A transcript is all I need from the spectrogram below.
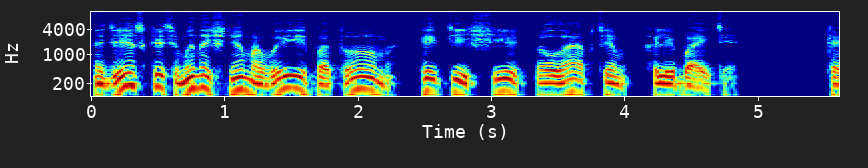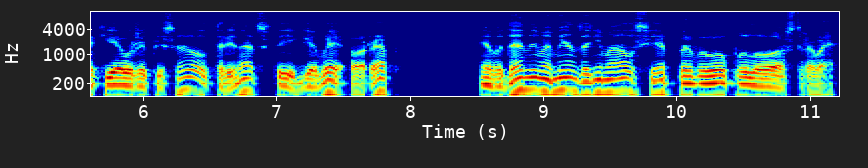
Дескать, мы начнем, а вы потом эти щи лаптем хлебайте. Как я уже писал, 13-й ГВ ОРАП в данный момент занимался ПВО полуострова,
